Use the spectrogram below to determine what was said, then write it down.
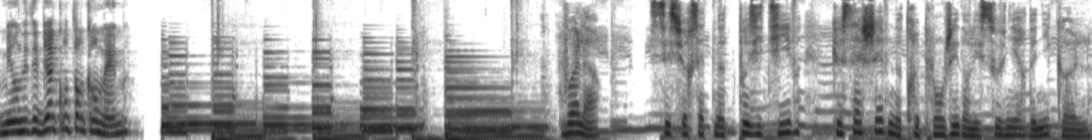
Mais on était bien contents quand même. Voilà, c'est sur cette note positive que s'achève notre plongée dans les souvenirs de Nicole,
